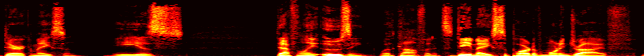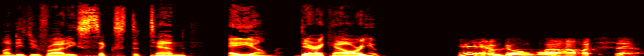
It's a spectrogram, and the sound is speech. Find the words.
Derek Mason. He is definitely oozing with confidence. D Mace, a part of Morning Drive, Monday through Friday, 6 to 10 a.m. Derek, how are you? Hey, I'm doing well. How about yourself?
